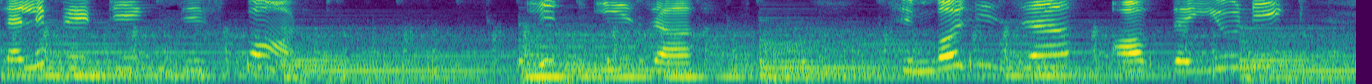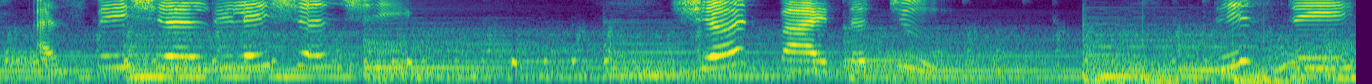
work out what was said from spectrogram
celebrating this bond. It is a symbolism of the unique and special relationship shared by the two. This day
